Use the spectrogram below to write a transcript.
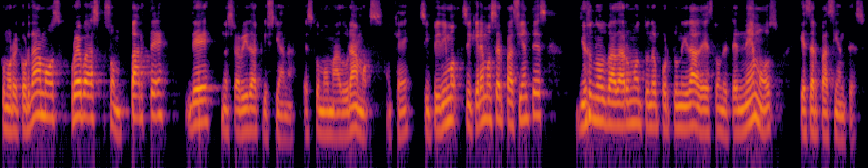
como recordamos, pruebas son parte de nuestra vida cristiana. Es como maduramos, ¿ok? Si pedimos, si queremos ser pacientes, Dios nos va a dar un montón de oportunidades donde tenemos que ser pacientes.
